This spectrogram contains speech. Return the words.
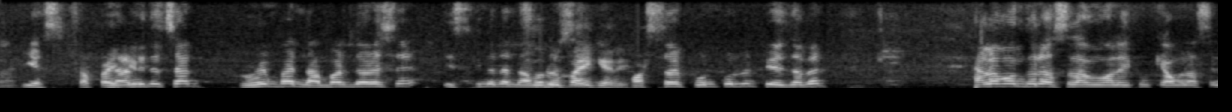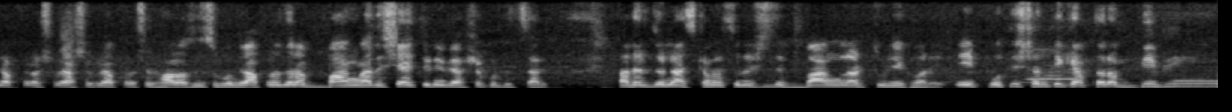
নাই। ইয়েস সব যারা পাইকারি নিতে চান রহিম ভাই নাম্বার দেওয়া রয়েছে। স্ক্রিনে তার নাম্বার রয়েছে। হোয়াটসঅ্যাপে ফোন করবেন পেয়ে যাবেন। হ্যালো বন্ধুরা আসসালামু আলাইকুম। কেমন আছেন আপনারা সবাই? আশা করি আপনারা সবাই ভালো আছেন। বন্ধুরা আপনারা যারা বাংলাদেশে আইটেম নিয়ে ব্যবসা করতে চান তাদের জন্য আজকে আমরা চলে এসেছি বাংলার চুরি ঘরে। এই প্রতিষ্ঠান থেকে আপনারা বিভিন্ন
